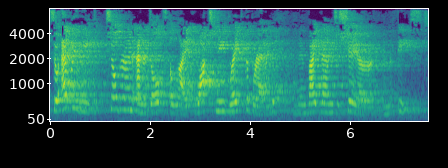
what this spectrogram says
So every week, children and adults alike watched me break the bread and invite them to share in the feast.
